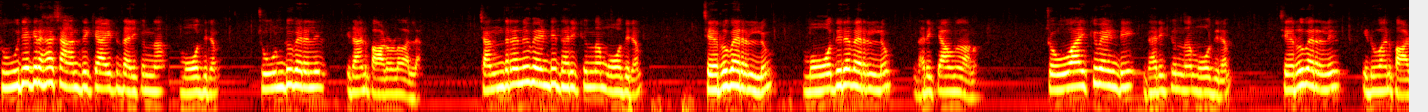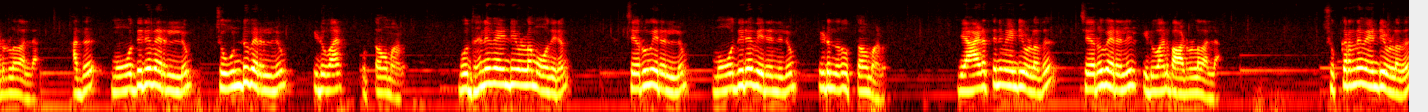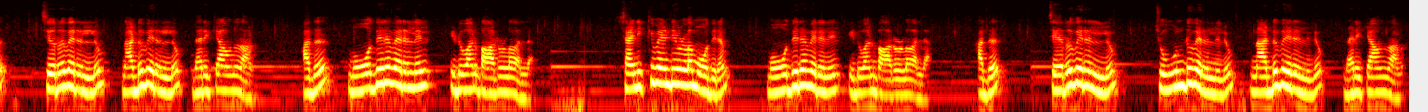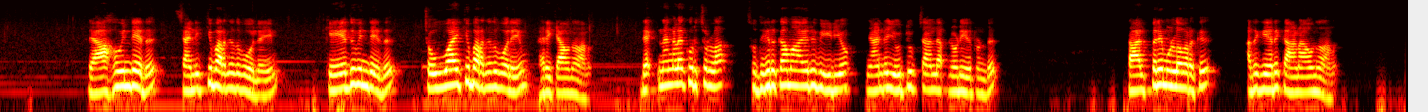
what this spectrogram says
സൂര്യഗ്രഹ ശാന്തിക്കായിട്ട് ധരിക്കുന്ന മോതിരം ചൂണ്ടുവിരലിൽ ഇടാൻ പാടുള്ളതല്ല. ചന്ദ്രന് വേണ്ടി ധരിക്കുന്ന മോതിരം ചെറുവിരലിലും മോതിരവിരലിലും ധരിക്കാവുന്നതാണ്. ചൊവ്വായ്ക്ക് വേണ്ടി ധരിക്കുന്ന മോതിരം ചെറുവിരലിൽ ഇടുവാൻ പാടുള്ളതല്ല. അത് മോതിരവിരലിലും ചൂണ്ടുവിരലിലും ഇടുവാൻ ഉത്തമമാണ്. ബുധന് വേണ്ടിയുള്ള മോതിരം ചെറുവിരലിലും മോതിരവിരലിലും ഇടുന്നത് ഉത്തമമാണ്. വ്യാഴത്തിന് വേണ്ടിയുള്ളത് ചെറുവിരലിൽ ഇടുവാൻ പാടുള്ളതല്ല. ശുക്രന് വേണ്ടിയുള്ളത് ചെറുവിരലിലും നടുവിരലിലും ധരിക്കാവുന്നതാണ്. അത് മോതിരവിരലിൽ ഇടുവാൻ പാടുള്ളതല്ല. ശനിക്ക് വേണ്ടിയുള്ള മോതിരം മോതിരവിരലിൽ ഇടുവാൻ പാടുള്ളതല്ല. അത് ചെറുവിരലിലും ചൂണ്ടുവിരലിലും നടുവിരലിലും ധരിക്കാവുന്നതാണ്. രാഹുവിന്റേത് ശനിക്ക് പറഞ്ഞതുപോലെയും കേതുവിന്റേത് ചൊവ്വായ്ക്ക് പറഞ്ഞതുപോലെയും ധരിക്കാവുന്നതാണ്. രത്നങ്ങളെക്കുറിച്ചുള്ള സുദീർഘമായൊരു വീഡിയോ ഞാൻ എന്റെ യൂട്യൂബ് ചാനൽ അപ്ലോഡ് ചെയ്തിട്ടുണ്ട്. താല്പര്യമുള്ളവർക്ക് അത് കയറി കാണാവുന്നതാണ്.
